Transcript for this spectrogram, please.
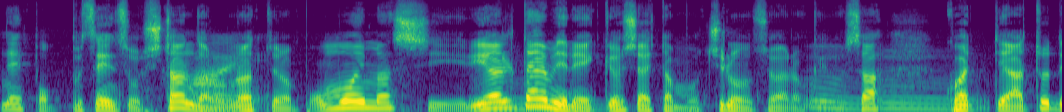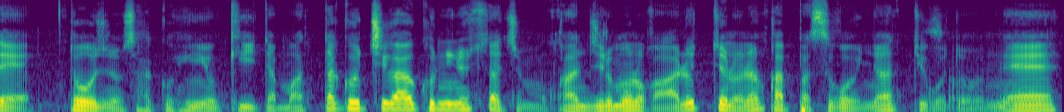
ねポップ戦争をしたんだろうなっていうのは思いますし、リアルタイムで影響した人はもちろんそうやろうけどさ、こうやって後で当時の作品を聞いた全く違う国の人たちも感じるものがあるっていうのはなんかやっぱすごいなっていうことをね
